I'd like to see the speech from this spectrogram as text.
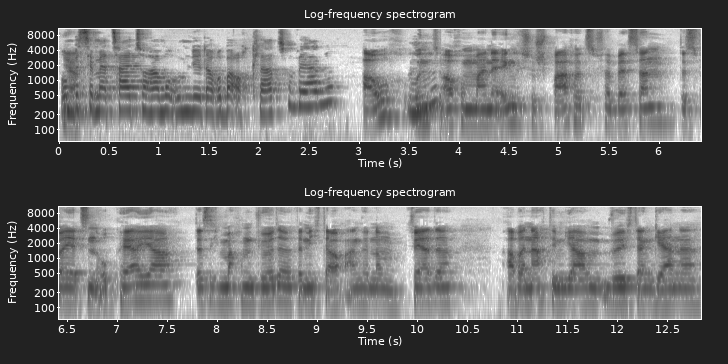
um Ja. ein bisschen mehr Zeit zu haben, um dir darüber auch klar zu werden? Auch und auch um meine englische Sprache zu verbessern. Das wäre jetzt ein Au-pair-Jahr, das ich machen würde, wenn ich da auch angenommen werde. Aber nach dem Jahr würde ich dann gerne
